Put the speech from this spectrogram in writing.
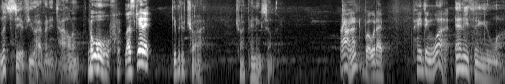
Let's see if you have any talent. Ooh, let's get it. Give it a try. Try painting something. Paint? What would I? Painting what? Anything you want.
